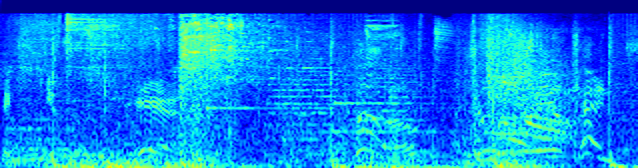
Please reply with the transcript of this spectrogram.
Excuse. Here. Shoryuken! Shoryuken!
